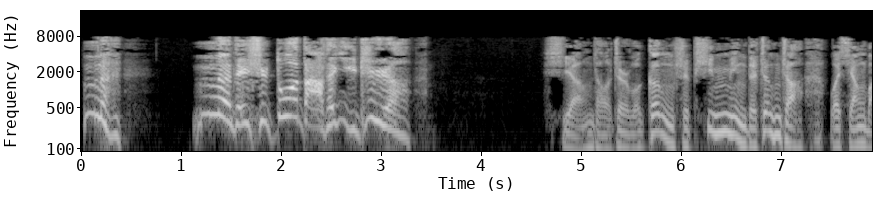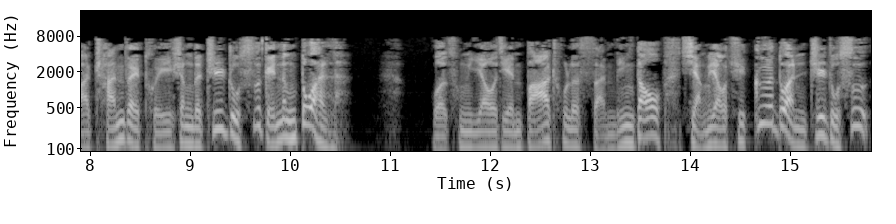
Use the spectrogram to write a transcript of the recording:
那那得是多大的一只啊！想到这儿，我更是拼命的挣扎，我想把缠在腿上的蜘蛛丝给弄断了。我从腰间拔出了散兵刀，想要去割断蜘蛛丝。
